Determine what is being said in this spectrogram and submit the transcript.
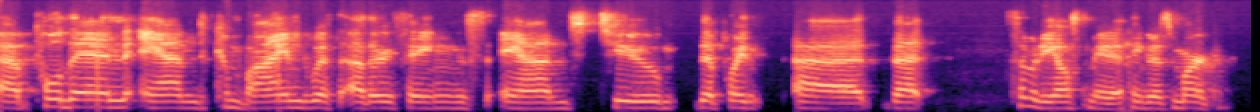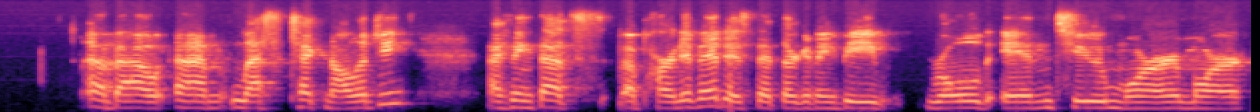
uh, pulled in and combined with other things. And to the point uh, that somebody else made, I think it was Mark, about um, less technology. I think that's a part of it is that they're going to be rolled into more and more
